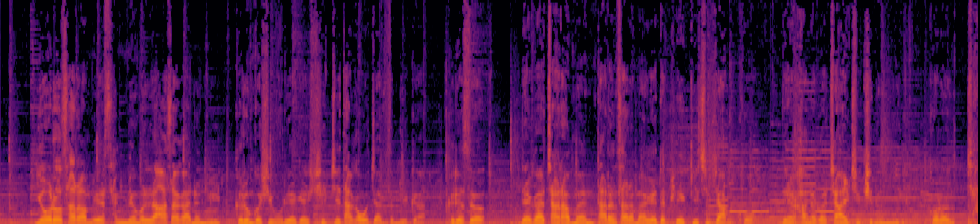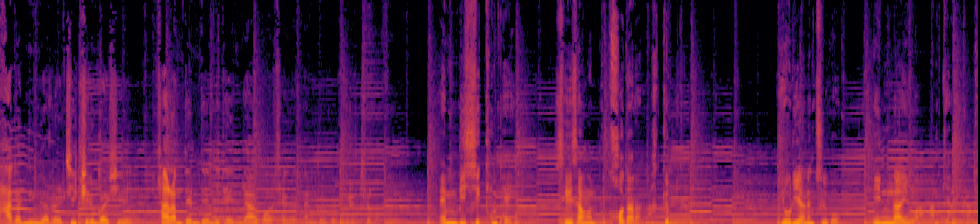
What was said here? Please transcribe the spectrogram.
여러 사람의 생명을 앗아가는 일 그런 것이 우리에게 실제 다가오지 않습니까? 그래서 내가 잘하면 다른 사람에게도 피해 끼치지 않고 내 하나가 잘 지키는 일 그런 작은 일을 지키는 것이 사람 된 됨이 된다고 생각하는 거고 그렇죠. MBC 캠페인 세상은 커다란 학교입니다. 요리하는 즐거움 민나이와 함께합니다.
